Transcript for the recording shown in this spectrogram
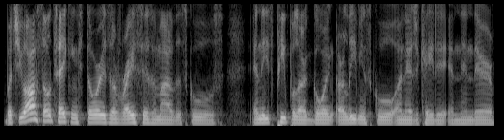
But you also taking stories of racism out of the schools and these people are going are leaving school uneducated and then they're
